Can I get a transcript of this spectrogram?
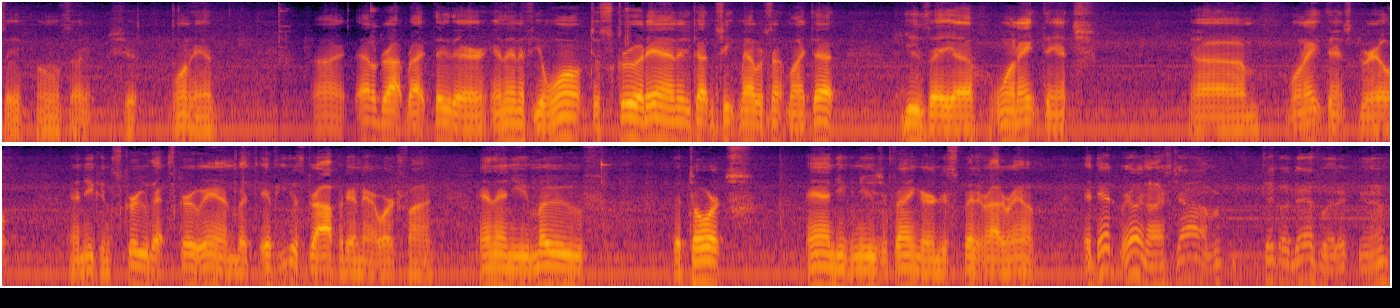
see, hold on a second. Shit, one hand. All right, that'll drop right through there. And then if you want to screw it in, you're cutting sheet metal or something like that, use a uh, 1 8 inch, um, 1 8 inch drill, and you can screw that screw in. But if you just drop it in there, it works fine. And then you move the torch, and you can use your finger and just spin it right around. It did really nice job tickle to death with it, you know.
